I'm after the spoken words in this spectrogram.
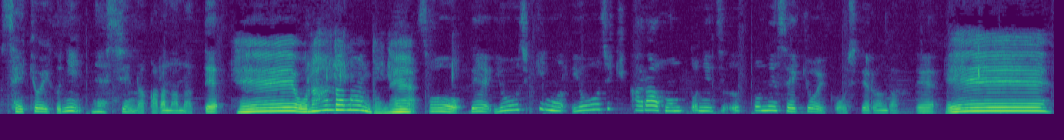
性教育に熱心だからなんだって。へえ、オランダなんだね。そう。で、幼児期の、幼児期から本当にずっとね、性教育をしてるんだって。ええ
